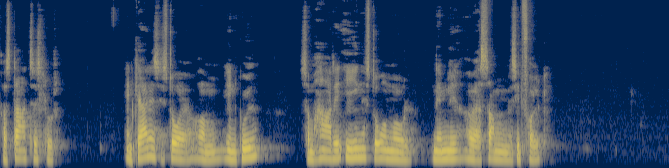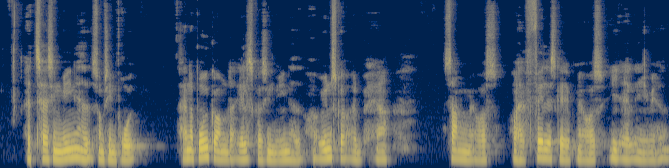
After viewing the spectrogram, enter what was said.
fra start til slut. En kærlighedshistorie om en Gud, som har det ene store mål, nemlig at være sammen med sit folk. At tage sin menighed som sin brud. Han er brudgommen, der elsker sin menighed og ønsker at være sammen med os og have fællesskab med os i al evighed.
